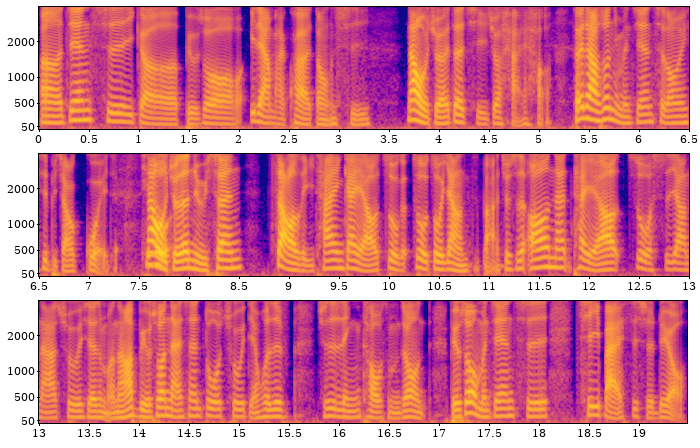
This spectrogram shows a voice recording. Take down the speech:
呃，今天吃一个，比如说一两百块的东西。那我觉得这其实就还好。可是假如说你们今天吃东西是比较贵的，那我觉得女生照理她应该也要做个做做样子吧，就是哦，那她也要做事，要拿出一些什么。然后比如说男生多出一点，或者就是零头什么这种。比如说我们今天吃七百四十六，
